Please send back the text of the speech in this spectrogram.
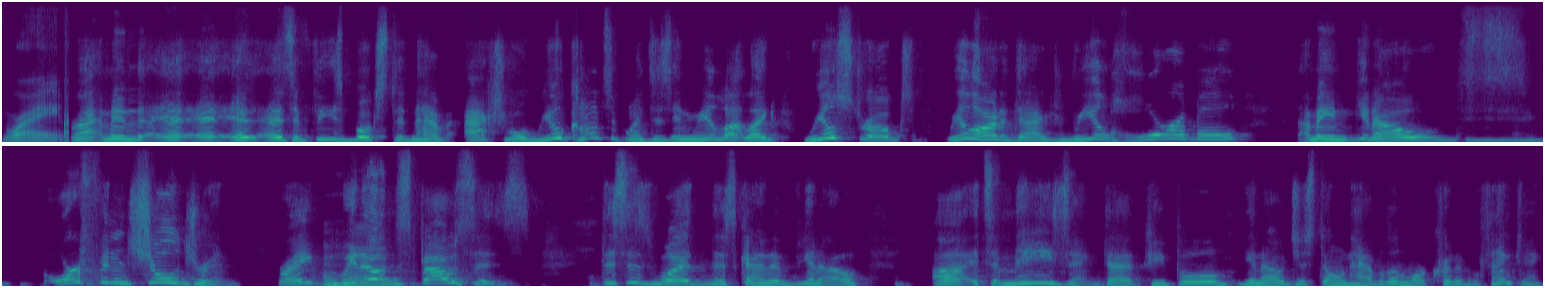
Right. Right. I mean, as if these books didn't have actual real consequences in real life, like real strokes, real heart attacks, real horrible. I mean, you know, orphan children, right? Mm-hmm. Widowed spouses. This is what this kind of, you know, uh, it's amazing that people, you know, just don't have a little more critical thinking.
